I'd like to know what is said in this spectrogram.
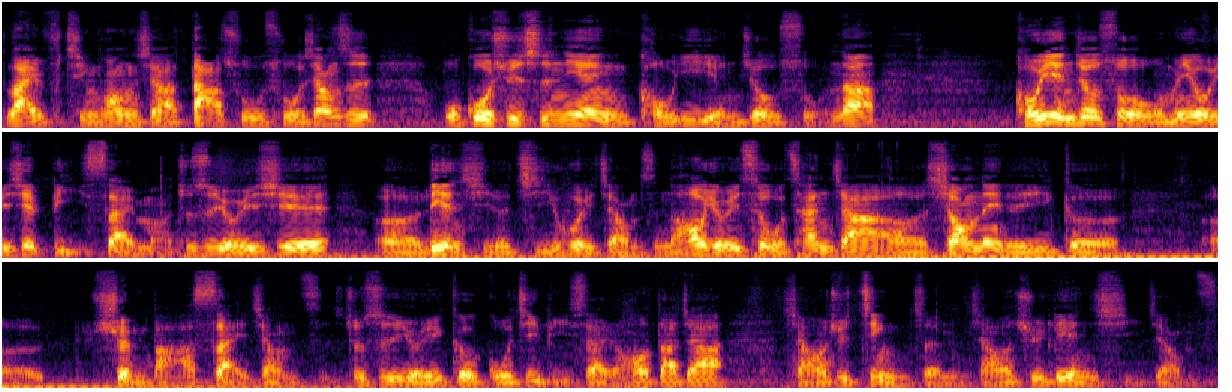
life 情况下大出错，像是我过去是念口译研究所，那口译研究所我们有一些比赛嘛，就是有一些呃练习的机会这样子。然后有一次我参加呃校内的一个呃选拔赛这样子，就是有一个国际比赛，然后大家想要去竞争，想要去练习这样子。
